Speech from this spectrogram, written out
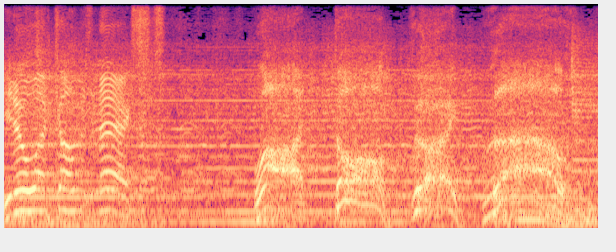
You know what comes next? One, two, three, go!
